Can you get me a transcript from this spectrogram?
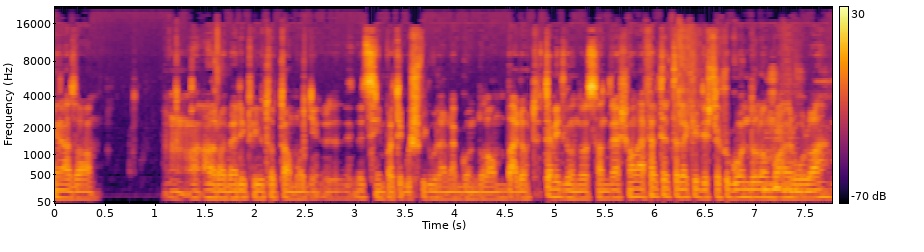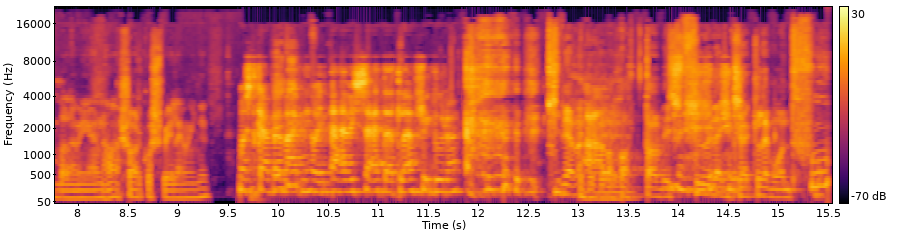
én az a arra verítve jutottam, hogy egy szimpatikus figurának gondolom Bádot. Te mit gondolsz, András? Ha már feltetted a kérdést, akkor gondolom van róla valamilyen ha, sarkos véleményed. Most kell bevágni, hogy elviselhetetlen figura. Ki nem állhattam, és főleg csak lemond. Hú!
